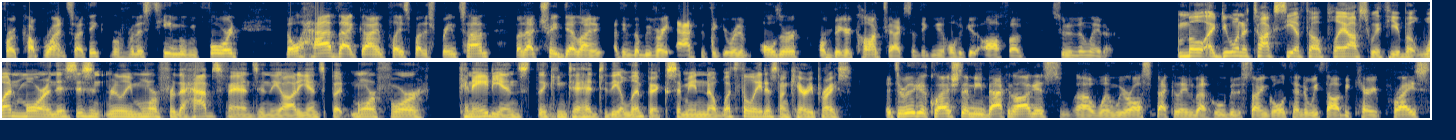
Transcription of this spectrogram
for a cup run. So I think for, for this team moving forward, they'll have that guy in place by the springtime. But that trade deadline, I think they'll be very active to get rid of older or bigger contracts that they can hopefully get off of sooner than later. Mo, I do want to talk CFL playoffs with you, but one more, and this isn't really more for the Habs fans in the audience, but more for Canadians thinking to head to the Olympics. I mean, uh, what's the latest on Carey Price? It's a really good question. I mean, back in August, uh, when we were all speculating about who would be the starting goaltender, we thought it'd be Carey Price.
